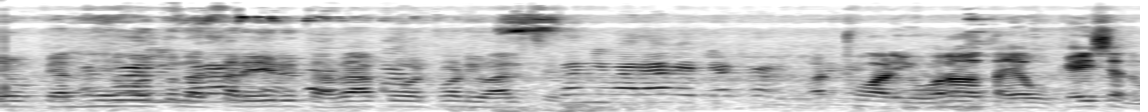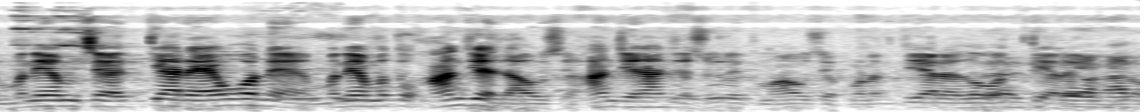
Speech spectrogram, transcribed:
એવું પહેલા એવું હતું ને અત્યારે એ રીતે હવે આખું અઠવાડિયું હાલશે શનિવારે અઠવાડિયું અઠવાડિયું વરસતા એવું કહે છે ને. મને એમ છે અત્યારે આવ્યો ને મને એમ હતું સાંજે જ આવશે સાંજે સાંજે સુરતમાં આવશે પણ અત્યારે તો અત્યારે હતો.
